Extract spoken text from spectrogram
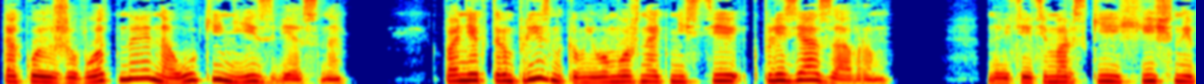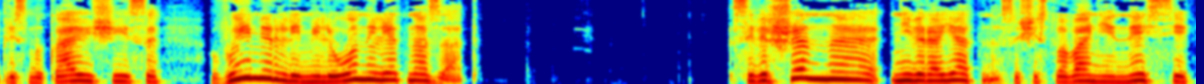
такое животное науке неизвестно. По некоторым признакам его можно отнести к плезиозаврам. Но ведь эти морские хищные присмыкающиеся вымерли миллионы лет назад. Совершенно невероятно существование Несси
